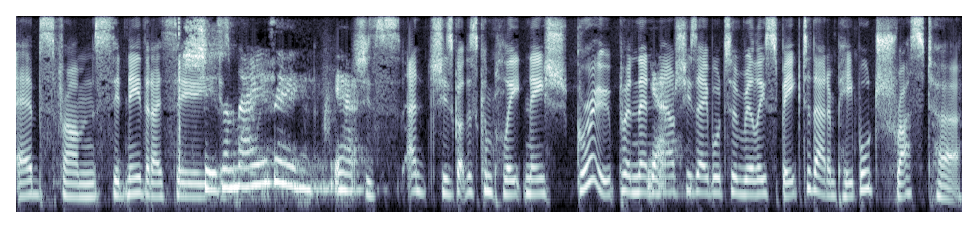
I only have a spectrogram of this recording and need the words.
Ebbs from Sydney that I see. She's amazing. Yeah. She's and she's got this complete niche group and then yeah. now she's able to really speak to that and people trust her.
